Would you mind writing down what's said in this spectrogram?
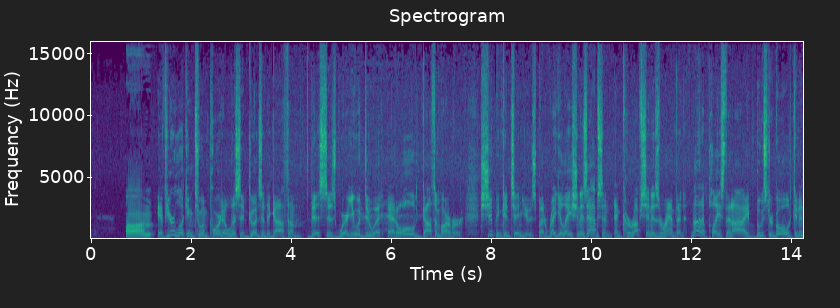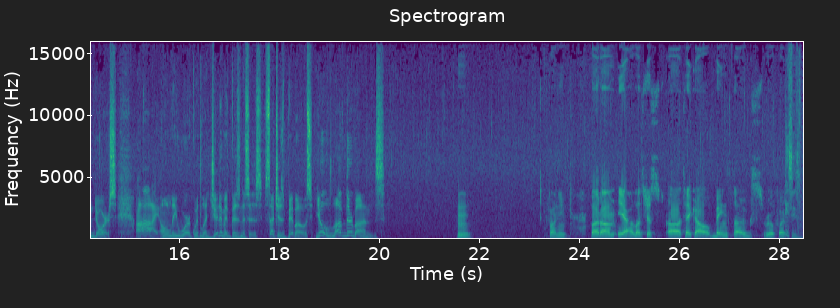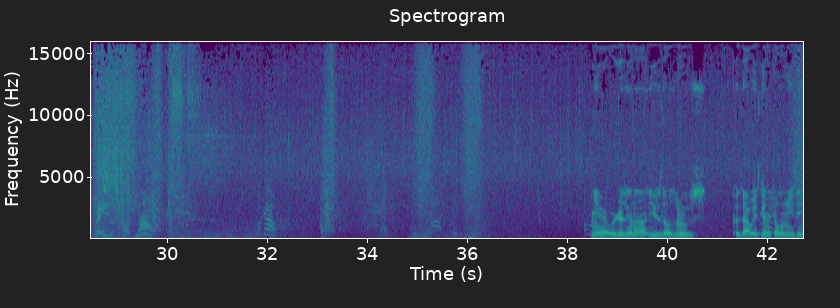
Um, if you're looking to import illicit goods into Gotham, this is where you would do it, at Old Gotham Harbor. Shipping continues, but regulation is absent and corruption is rampant. Not a place that I, Booster Gold, can endorse. I only work with legitimate businesses, such as Bibbo's. You'll love their buns. Hmm. Funny. But, um, yeah, let's just, uh, take out Bane's thugs real quick. This is Bane's stuff now. Yeah, we're just gonna use those moves. Cause that way it's gonna kill them easy.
